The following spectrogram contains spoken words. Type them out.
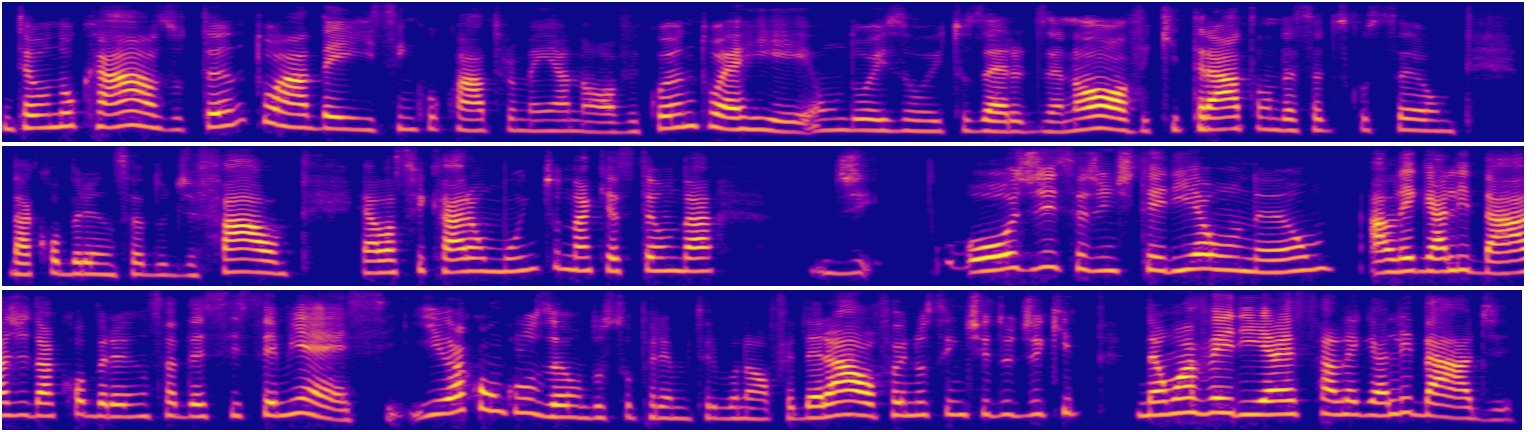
Então, no caso, tanto a ADI 5469 quanto o RE 128019, que tratam dessa discussão da cobrança do DIFAL, elas ficaram muito na questão da de hoje se a gente teria ou não a legalidade da cobrança desse ICMS. E a conclusão do Supremo Tribunal Federal foi no sentido de que não haveria essa legalidade,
